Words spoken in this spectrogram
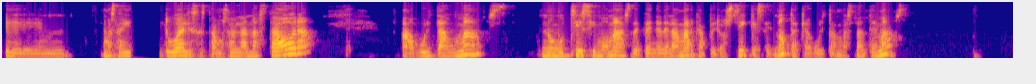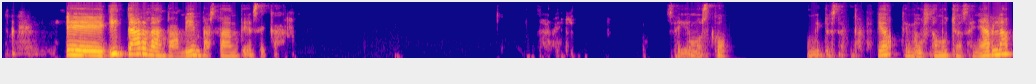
eh, más habituales que estamos hablando hasta ahora, abultan más, no muchísimo más, depende de la marca, pero sí que se nota que abultan bastante más. Eh, y tardan también bastante en secar. Seguimos con mi presentación, que me gusta mucho enseñarla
